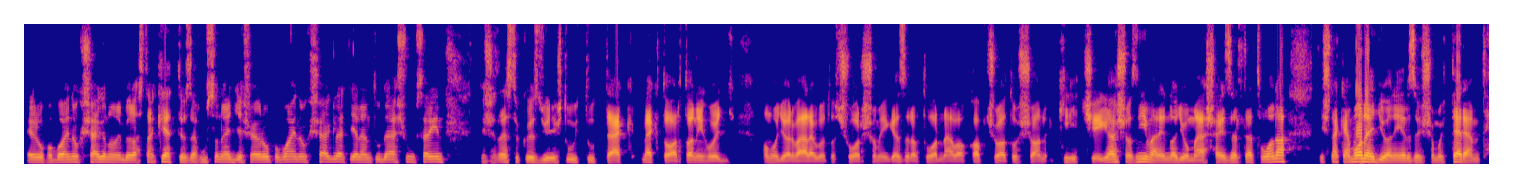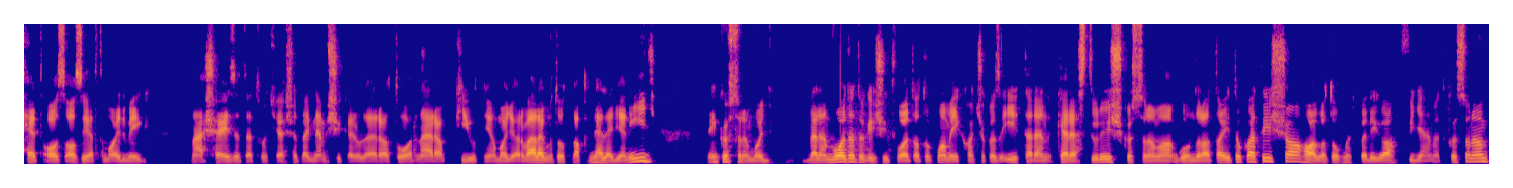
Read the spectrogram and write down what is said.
Európa-bajnokságon, amiből aztán 2021-es Európa-bajnokság lett jelen tudásunk szerint, és hát ezt a közgyűlést úgy tudták megtartani, hogy a magyar válogatott sorsa még ezzel a tornával kapcsolatosan kétséges. Az nyilván egy nagyon más helyzet lett volna, és nekem van egy olyan érzésem, hogy teremthet az azért majd még más helyzetet, hogyha esetleg nem sikerül erre a tornára kijutni a magyar válogatottnak, ne legyen így. Én köszönöm, hogy velem voltatok, és itt voltatok ma még, ha csak az éteren keresztül is. Köszönöm a gondolataitokat is, a hallgatóknak pedig a figyelmet köszönöm,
